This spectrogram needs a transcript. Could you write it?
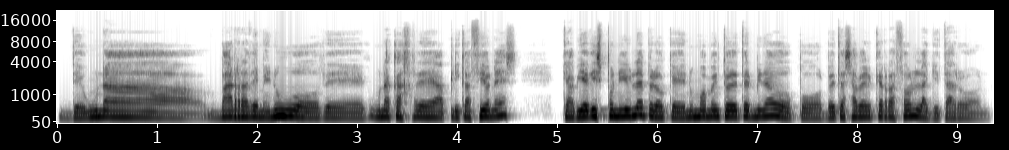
de una barra de menú o de una caja de aplicaciones que había disponible pero que en un momento determinado, por vete a saber qué razón, la quitaron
